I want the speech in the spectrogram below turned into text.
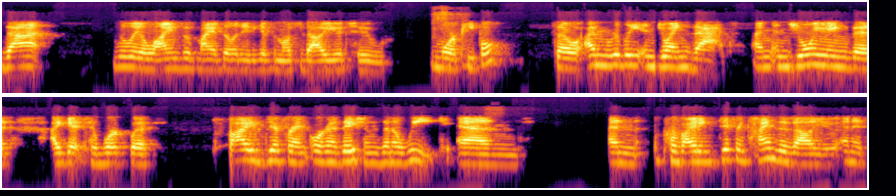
that really aligns with my ability to give the most value to more mm-hmm. people. So I'm really enjoying that. I'm enjoying that I get to work with five different organizations in a week and and providing different kinds of value and it's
